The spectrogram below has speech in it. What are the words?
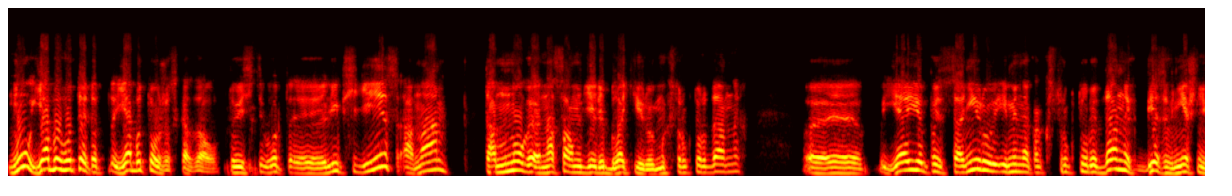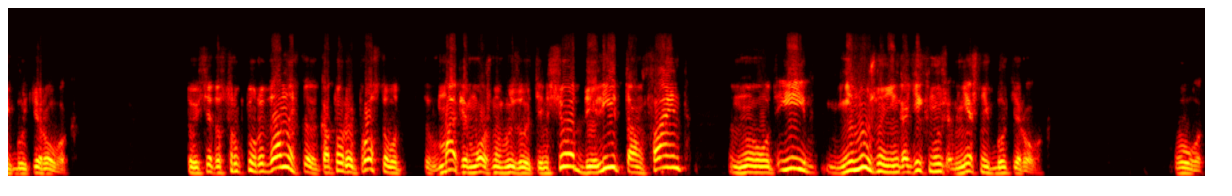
Ну, я бы вот это, я бы тоже сказал. То есть вот э, libcds, она, там много на самом деле блокируемых структур данных. Э, я ее позиционирую именно как структуры данных без внешних блокировок. То есть это структуры данных, которые просто вот в мапе можно вызвать insert, delete, там find, ну вот, и не нужно никаких внешних блокировок. Вот.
